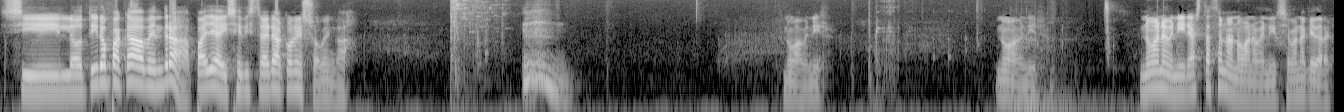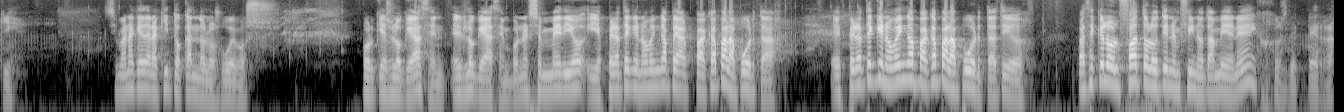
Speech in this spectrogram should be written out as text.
Si lo tiro para acá, vendrá. Para allá y se distraerá con eso, venga. No va a venir. No va a venir. No van a venir, a esta zona no van a venir, se van a quedar aquí. Se van a quedar aquí tocando los huevos. Porque es lo que hacen, es lo que hacen, ponerse en medio y espérate que no venga para acá para la puerta. Espérate que no venga para acá para la puerta, tío. Parece que el olfato lo tienen fino también, ¿eh? Hijos de perra.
